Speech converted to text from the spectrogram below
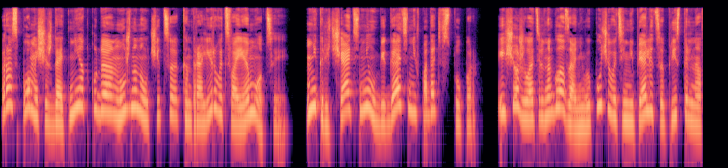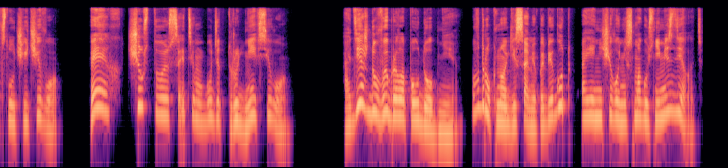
Раз помощи ждать неоткуда, нужно научиться контролировать свои эмоции. Не кричать, не убегать, не впадать в ступор. Еще желательно глаза не выпучивать и не пялиться пристально в случае чего. Эх, чувствую, с этим будет труднее всего. Одежду выбрала поудобнее. Вдруг ноги сами побегут, а я ничего не смогу с ними сделать.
